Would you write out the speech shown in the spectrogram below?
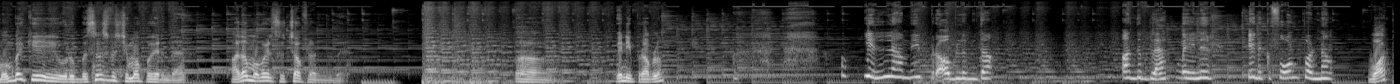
மும்பைக்கு ஒரு பிசினஸ் விஷயமா போயிருந்தேன். அதான் மொபைல் சுவிட்ச் ஆஃப்ல இருந்தது. எனி ப்ராப்ளம் எல்லாமே ப்ராப்ளம் தான். அந்த பிளாக்மெயிலர் எனக்கு ஃபோன் பண்ணான். வாட்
